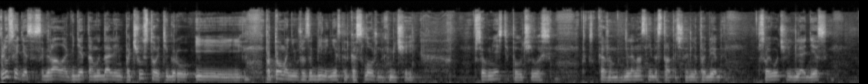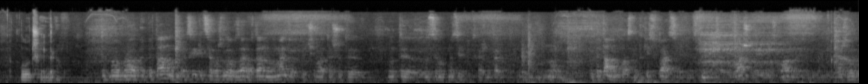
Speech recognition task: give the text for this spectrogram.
Плюс Одесса сыграла, где-то мы дали им почувствовать игру, и потом они уже забили несколько сложных мячей. Все вместе получилось, так скажем, для нас недостаточно для победы. В свою очередь для Одессы лучшая игра. Тебе обрали капітаном. Наскільки це важливо зараз в даний момент от, відчувати, що ти, ну, ти на цим, на цим, скажімо так, ну, капітаном власне в такій ситуації. Наскільки це важко і складно, і важливо.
